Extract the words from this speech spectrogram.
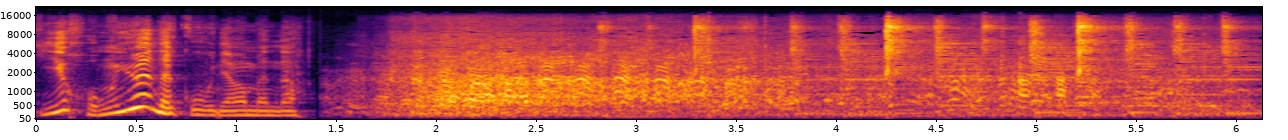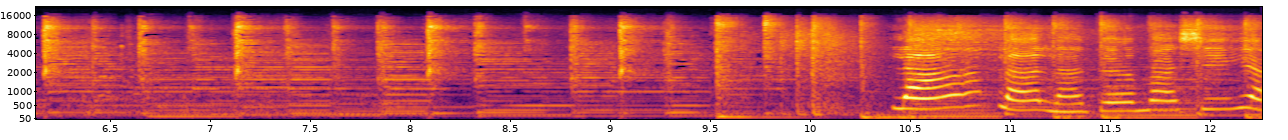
怡红院的姑娘们呢？啦啦啦德玛西亚，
